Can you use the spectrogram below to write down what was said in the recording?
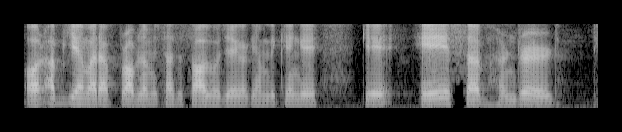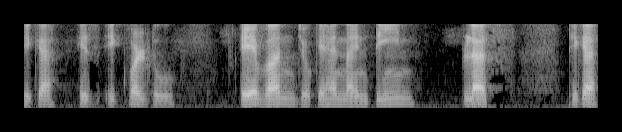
और अब ये हमारा प्रॉब्लम इस तरह से सॉल्व हो जाएगा कि हम लिखेंगे कि ए सब हंड्रेड ठीक है is equal to a one जो कि है 19 प्लस ठीक है?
